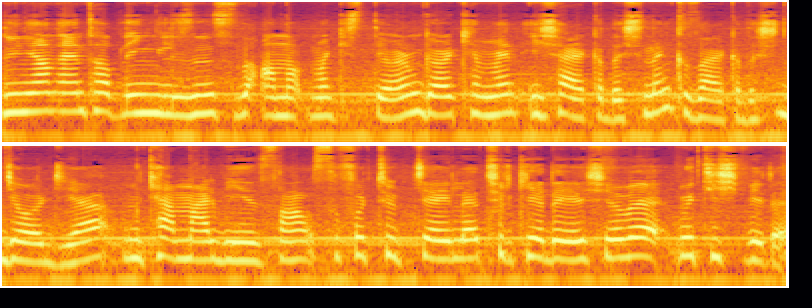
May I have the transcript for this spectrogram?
Dünyanın en tatlı İngilizini size anlatmak istiyorum. Görkem'in iş arkadaşının kız arkadaşı Georgia. Mükemmel bir insan. Sıfır Türkçe ile Türkiye'de yaşıyor ve müthiş biri.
